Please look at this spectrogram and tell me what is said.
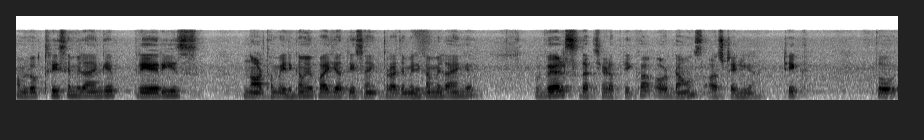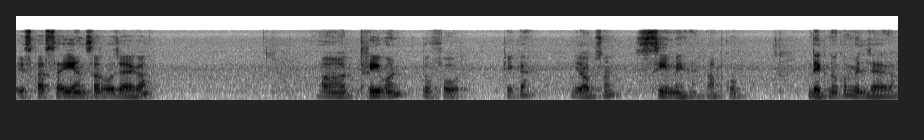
हम लोग थ्री से मिलाएँगे प्रेरीज नॉर्थ अमेरिका में पाई जाती है, संयुक्त राज्य अमेरिका में लाएँगे वेल्स दक्षिण अफ्रीका और डाउन्स ऑस्ट्रेलिया ठीक? तो इसका सही आंसर हो जाएगा। थ्री वन टू फोर ठीक है? ये ऑप्शन सी में है, आपको देखने को मिल जाएगा।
